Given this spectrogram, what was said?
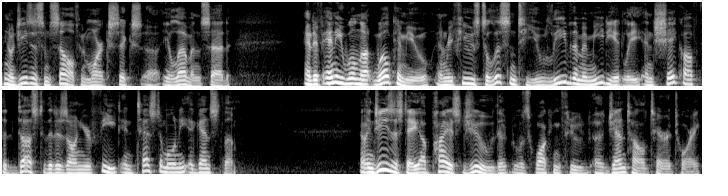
You know, Jesus himself in Mark 6 uh, 11 said, and if any will not welcome you and refuse to listen to you, leave them immediately and shake off the dust that is on your feet in testimony against them. Now, in Jesus' day, a pious Jew that was walking through uh, Gentile territory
